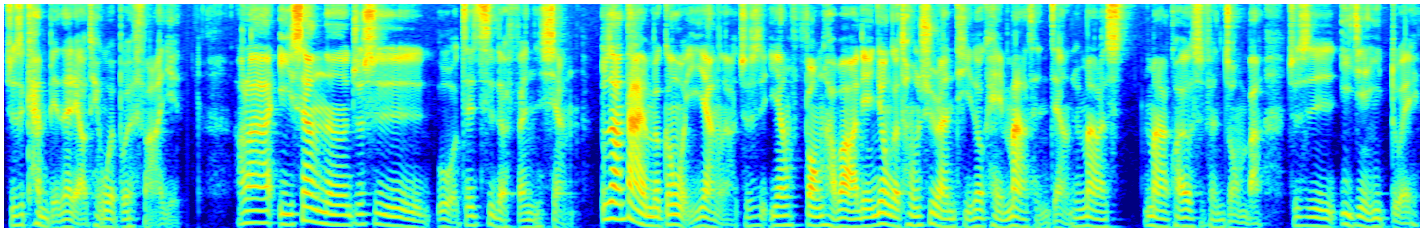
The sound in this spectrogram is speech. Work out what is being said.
就是看别人在聊天，我也不会发言。好啦，以上呢就是我这次的分享，不知道大家有没有跟我一样啦，就是一样疯，好不好？连用个通讯软体都可以骂成这样，就骂了骂了快二十分钟吧，就是意见一堆。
